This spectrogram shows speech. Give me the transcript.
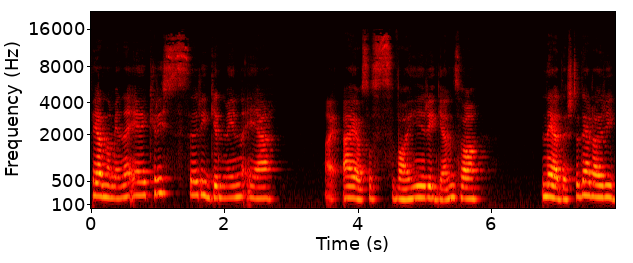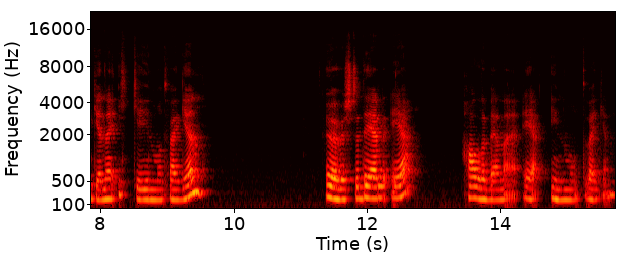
Bena mine er i kryss, ryggen min er Nei, jeg er også svai i ryggen, så nederste del av ryggen er ikke inn mot veggen. Øverste del er. Halebenet er inn mot veggen.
